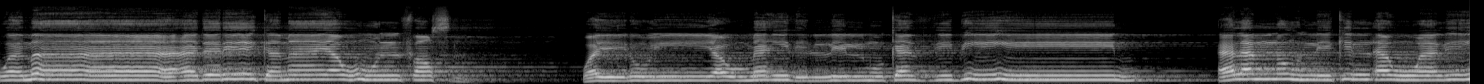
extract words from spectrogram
وما أدريك ما يوم الفصل ويل يومئذ للمكذبين ألم نهلك الأولين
